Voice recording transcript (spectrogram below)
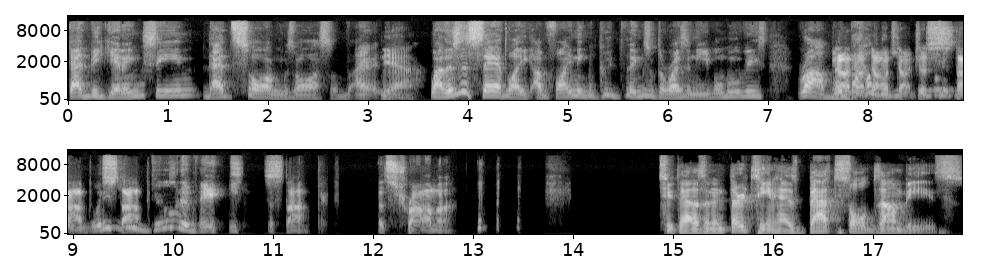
that beginning scene, that song was awesome. I Yeah. wow, this is sad. Like I'm finding good things with the Resident Evil movies. Rob, what No, the no, hell don't- did you don't. Just do to me? stop, What did stop. you do to me? Stop. That's trauma. 2013 has Bath Salt Zombies,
